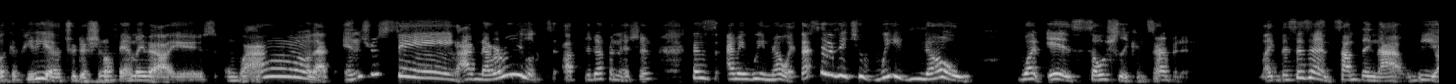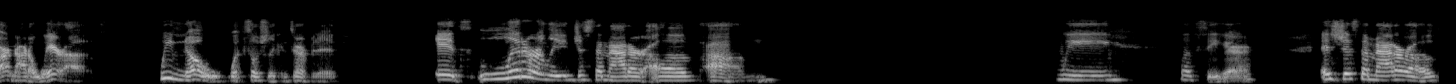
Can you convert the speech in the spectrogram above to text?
Wikipedia, traditional family values. Wow, that's interesting. I've never really looked up the definition because I mean, we know it. That's the other thing too. We know what is socially conservative. Like, this isn't something that we are not aware of. We know what's socially conservative. It's literally just a matter of, um, we, let's see here it's just a matter of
